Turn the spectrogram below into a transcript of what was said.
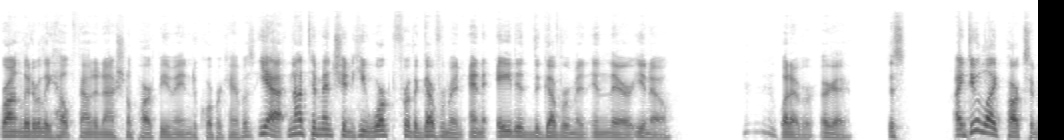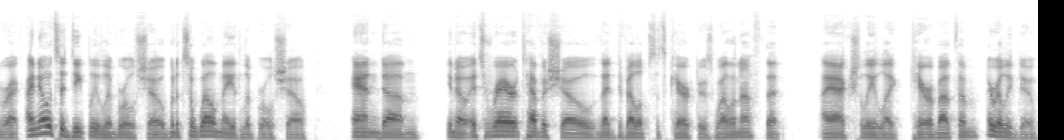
Ron literally helped found a national park be made into corporate campus. Yeah, not to mention he worked for the government and aided the government in their, you know, whatever. Okay, just I do like Parks and Rec. I know it's a deeply liberal show, but it's a well-made liberal show, and um, you know, it's rare to have a show that develops its characters well enough that I actually like care about them. I really do.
